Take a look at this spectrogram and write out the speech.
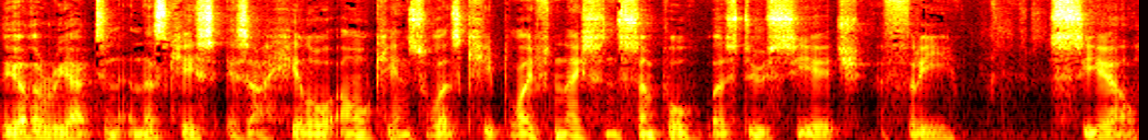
The other reactant in this case is a haloalkane. So let's keep life nice and simple. Let's do CH3Cl.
